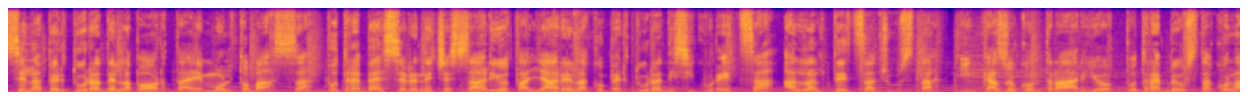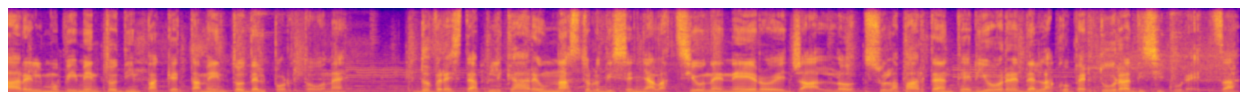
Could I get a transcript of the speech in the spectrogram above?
Se l'apertura della porta è molto bassa, potrebbe essere necessario tagliare la copertura di sicurezza all'altezza giusta. In caso contrario, potrebbe ostacolare il movimento di impacchettamento del portone. Dovreste applicare un nastro di segnalazione nero e giallo sulla parte anteriore della copertura di sicurezza.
